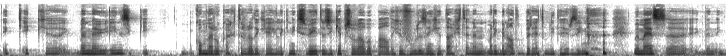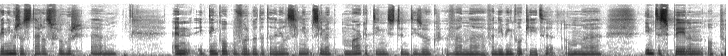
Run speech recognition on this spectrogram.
ik, ik, uh, ik ben met u eens. Ik, ik kom daar ook achter dat ik eigenlijk niks weet. Dus ik heb zo wel bepaalde gevoelens en gedachten. En, maar ik ben altijd bereid om die te herzien. Bij mij is... Uh, ik, ben, ik ben niet meer zo star als vroeger. Um, en ik denk ook bijvoorbeeld dat dat een hele slimme, slimme marketingstunt is ook van, uh, van die winkelketen. Om uh, in te spelen op...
